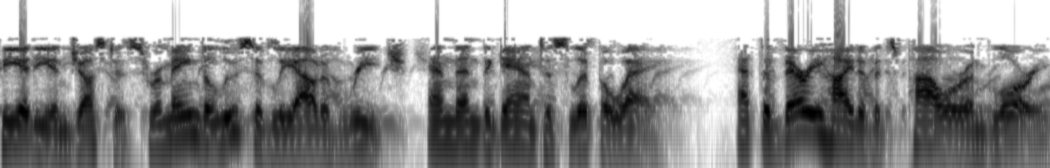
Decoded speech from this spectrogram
piety and justice remained elusively out of reach and then began to slip away. At the very height of its power and glory,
